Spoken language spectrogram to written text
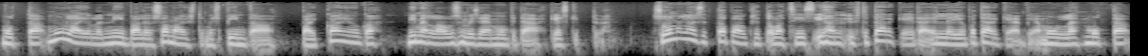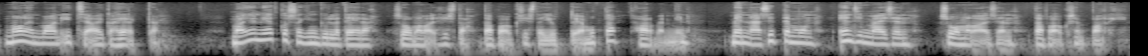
mutta mulla ei ole niin paljon samaistumispintaa paikkaan, jonka nimen lausumiseen mun pitää keskittyä. Suomalaiset tapaukset ovat siis ihan yhtä tärkeitä, ellei jopa tärkeämpiä mulle, mutta mä olen vaan itse aika herkkä. Mä aion jatkossakin kyllä tehdä suomalaisista tapauksista juttuja, mutta harvemmin. Mennään sitten mun ensimmäisen suomalaisen tapauksen pariin.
